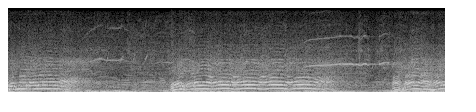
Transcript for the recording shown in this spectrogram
సన్నారాలా ఆహా ఆహా ఆహా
